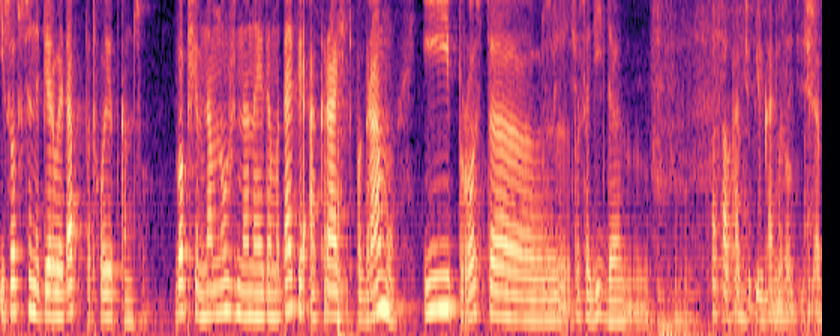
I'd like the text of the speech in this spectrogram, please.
И, собственно, первый этап подходит к концу. В общем, нам нужно на этом этапе окрасить по грамму и просто Посадить. посадить, да, в Посадку в теплицу камеру. посадить. Да.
